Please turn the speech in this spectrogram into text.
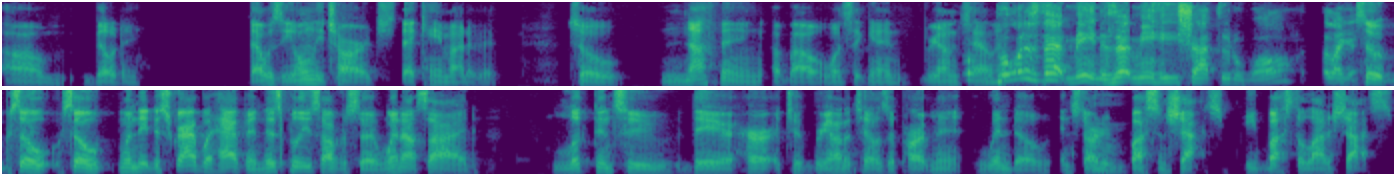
um, building. That was the only charge that came out of it. So nothing about once again Breonna Taylor. but what does that mean? Does that mean he shot through the wall? Like, So so so when they describe what happened, this police officer went outside, looked into their her to Breonna Taylor's apartment window and started Mhm. busting shots. He busted a lot of shots.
